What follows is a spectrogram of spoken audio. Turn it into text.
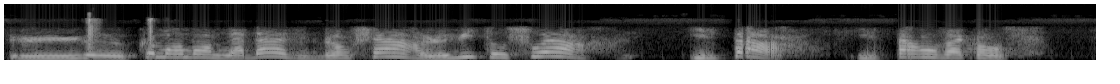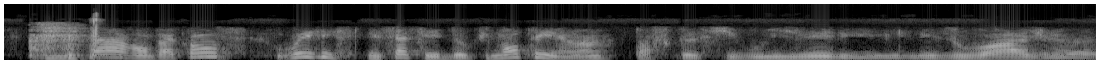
le commandant de la base, Blanchard, le 8 au soir, il part. Il part en vacances. Il part en vacances, oui, et ça c'est documenté, hein, parce que si vous lisez les, ouvrages, euh,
